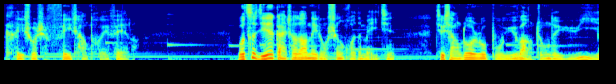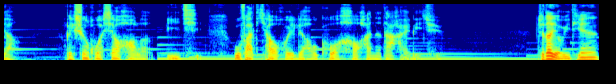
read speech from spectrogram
可以说是非常颓废了。我自己也感受到那种生活的没劲，就像落入捕鱼网中的鱼一样，被生活消耗了力气，无法跳回辽阔浩瀚的大海里去。直到有一天，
